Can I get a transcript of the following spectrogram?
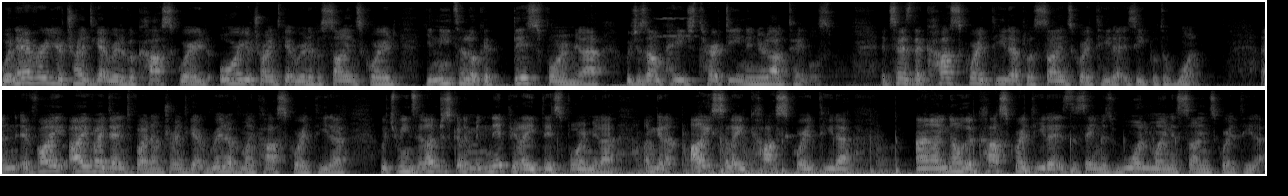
Whenever you're trying to get rid of a cos squared or you're trying to get rid of a sine squared, you need to look at this formula, which is on page 13 in your log tables. It says that cos squared theta plus sine squared theta is equal to 1. And if I, I've identified I'm trying to get rid of my cos squared theta, which means that I'm just going to manipulate this formula. I'm going to isolate cos squared theta, and I know that cos squared theta is the same as 1 minus sine squared theta.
